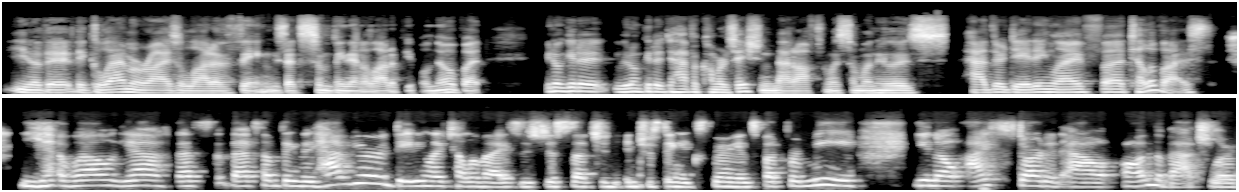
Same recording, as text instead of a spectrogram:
you know they, they glamorize a lot of things that's something that a lot of people know but we don't get to we don't get to have a conversation that often with someone who has had their dating life uh, televised. Yeah, well, yeah, that's that's something that have your dating life televised is just such an interesting experience. But for me, you know, I started out on The Bachelor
